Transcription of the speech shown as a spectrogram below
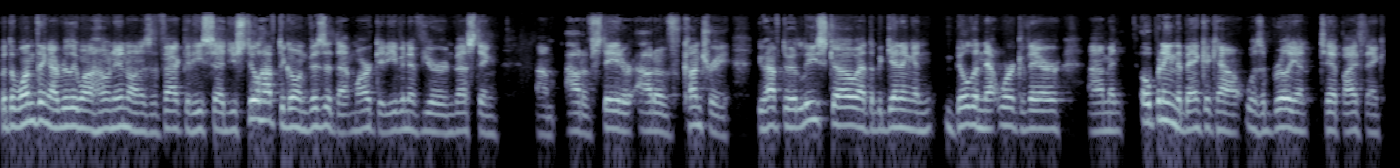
but the one thing i really want to hone in on is the fact that he said you still have to go and visit that market even if you're investing um, out of state or out of country. You have to at least go at the beginning and build a network there. Um, and opening the bank account was a brilliant tip, I think.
